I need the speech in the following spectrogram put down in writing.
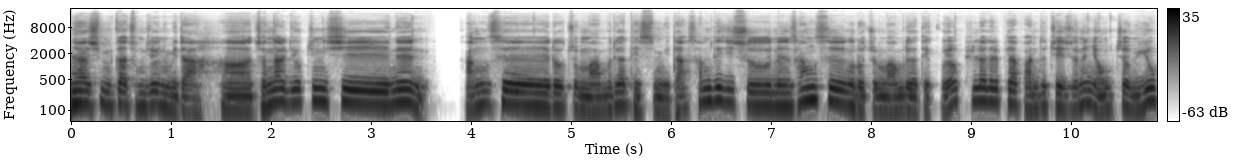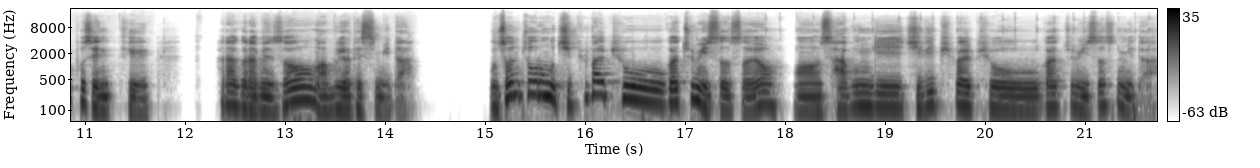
안녕하십니까 정재훈입니다. 어, 전날 뉴욕 증시는 강세로 좀 마무리가 됐습니다. 3대 지수는 상승으로 좀 마무리가 됐고요. 필라델피아 반도체 지수는 0.25% 하락을 하면서 마무리가 됐습니다. 우선적으로 뭐 지표 발표가 좀 있었어요. 어, 4분기 GDP 발표가 좀 있었습니다.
